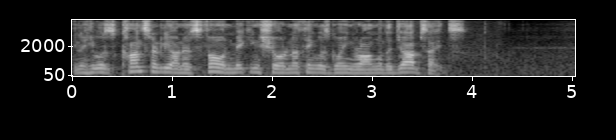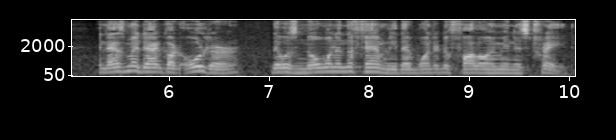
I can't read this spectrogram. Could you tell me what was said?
You know, he was constantly on his phone making sure nothing was going wrong on the job sites. And as my dad got older, there was no one in the family that wanted to follow him in his trade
